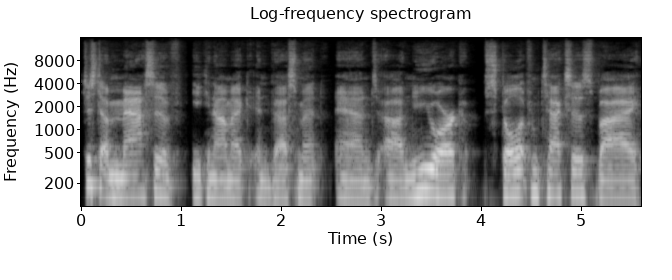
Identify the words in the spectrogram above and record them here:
just a massive economic investment and uh, new york stole it from texas by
